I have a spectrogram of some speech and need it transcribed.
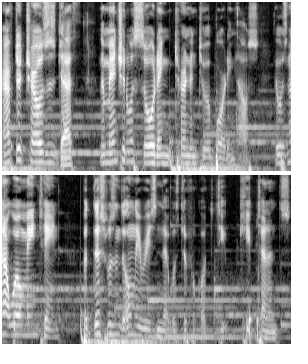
After Charles's death, the mansion was sold and turned into a boarding house. It was not well maintained, but this wasn't the only reason that it was difficult to te- keep tenants.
